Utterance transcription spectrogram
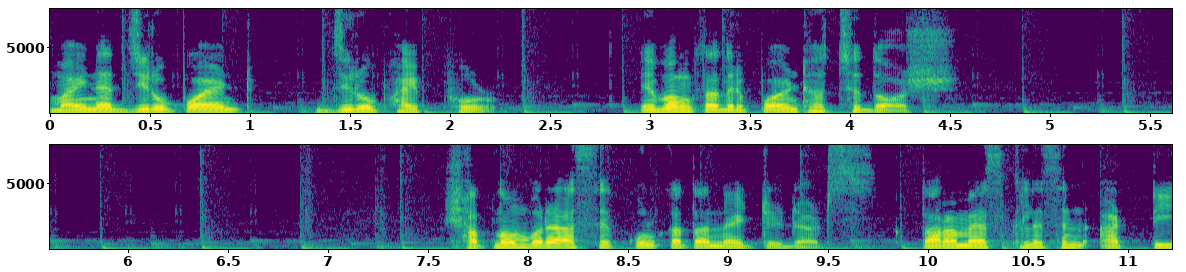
minus zero point zero five four এবং তাদের পয়েন্ট হচ্ছে দশ। সাত নম্বরে আছে কলকাতা নাইট রাইডার্স। তারা ম্যাচ খেলেছেন আটটি,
